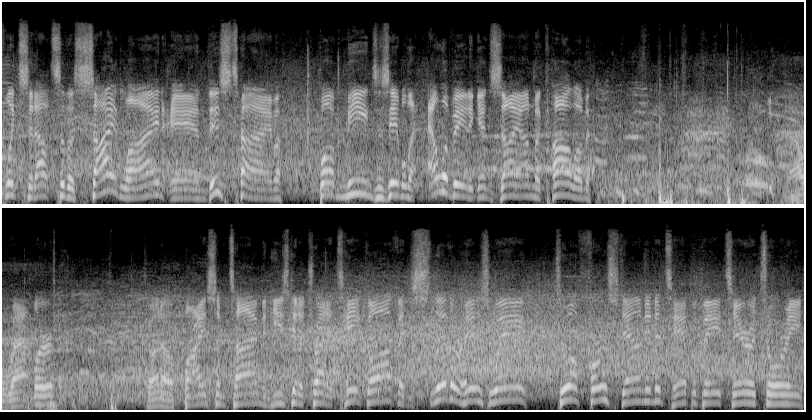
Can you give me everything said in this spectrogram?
flicks it out to the sideline, and this time Bub Means is able to elevate against Zion McCollum. Now Rattler trying to buy some time, and he's going to try to take off and slither his way to a first down into Tampa Bay territory.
